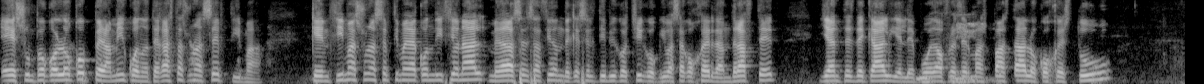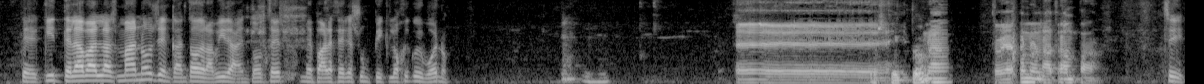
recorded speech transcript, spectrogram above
es un poco loco, pero a mí cuando te gastas una séptima, que encima es una séptima ya condicional, me da la sensación de que es el típico chico que ibas a coger de undrafted y antes de que alguien le pueda ofrecer más pasta, lo coges tú, te, te lavas las manos y encantado de la vida. Entonces, me parece que es un pick lógico y bueno. Eh, una- te voy a poner una trampa. Sí.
